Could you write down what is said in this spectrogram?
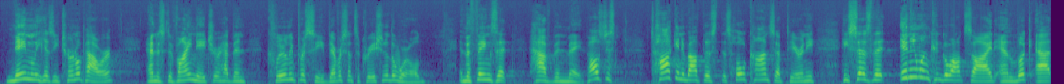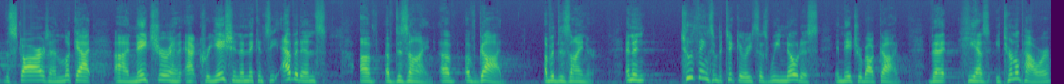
namely his eternal power and his divine nature, have been clearly perceived ever since the creation of the world and the things that have been made. Paul's just talking about this, this whole concept here, and he, he says that anyone can go outside and look at the stars and look at uh, nature and at creation, and they can see evidence of, of design, of, of God of a designer. And then two things in particular he says we notice in nature about God that he has eternal power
